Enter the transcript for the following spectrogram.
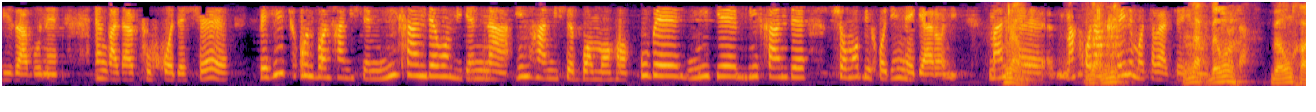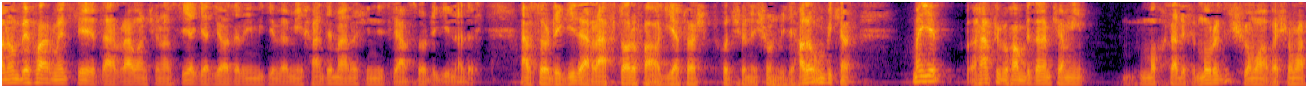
بیزبونه انقدر تو خودشه. به هیچ عنوان همیشه میخنده و میگه نه این همیشه با ماها خوبه میگه میخنده شما بی خودی نگرانی. من من خودم خیلی متوجه نه به اون به اون خانم بفرمایید که در روانشناسی اگر یه آدمی میگه و میخنده معناش این نیست که افسردگی نداره. افسردگی در رفتار و فعالیتاش خودشو نشون میده. حالا اون بیکن من یه حرفی بخوام بزنم کمی مختلف مورد شما و شما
